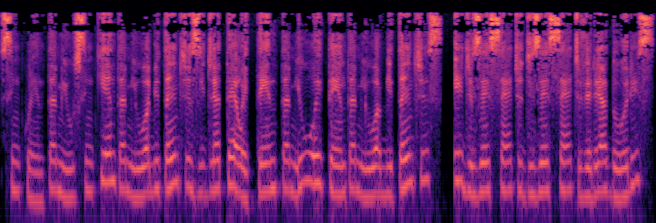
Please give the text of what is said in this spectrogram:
50 mil 50 mil habitantes e de até 80 mil 80 mil habitantes, e 17 17 vereadores,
